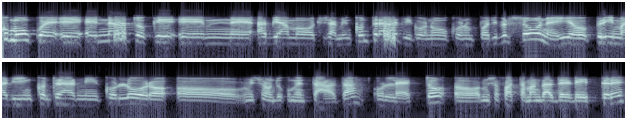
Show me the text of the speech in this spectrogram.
Comunque eh, è nato che eh, abbiamo, ci siamo incontrati con, con un po' di persone, io prima di incontrarmi con loro ho- mi sono documentata, ho letto, ho- mi sono fatta mandare delle lettere,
